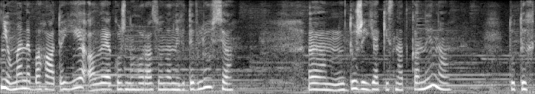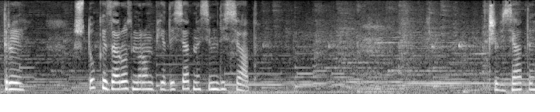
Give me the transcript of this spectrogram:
Ні, в мене багато є, але я кожного разу на них дивлюся. Ем, дуже якісна тканина. Тут їх три штуки за розміром 50 на 70. Чи взяти?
